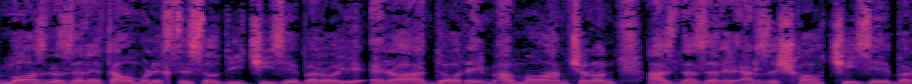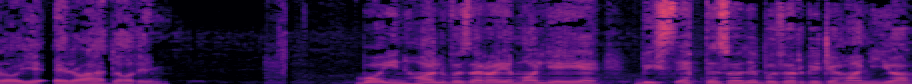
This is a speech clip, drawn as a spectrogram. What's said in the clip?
ما از نظر تعامل اقتصادی چیزی برای ارائه داریم اما همچنان از نظر ارزش ها چیزی برای ارائه داریم با این حال وزرای مالیه 20 اقتصاد بزرگ جهان یا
